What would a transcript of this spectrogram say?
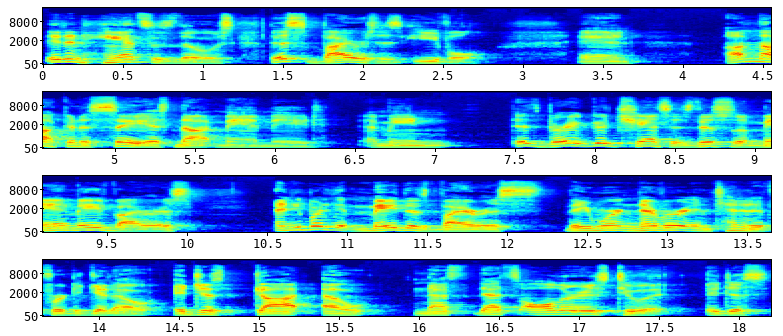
it enhances those. This virus is evil. And I'm not going to say it's not man-made. I mean, there's very good chances this is a man-made virus. Anybody that made this virus, they weren't never intended for it to get out. It just got out. And that's that's all there is to it. It just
